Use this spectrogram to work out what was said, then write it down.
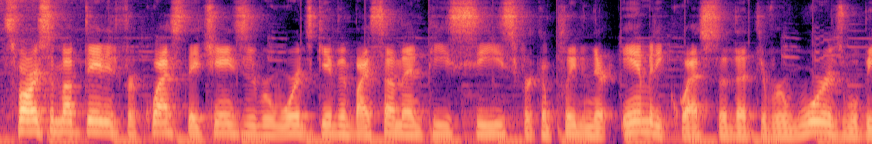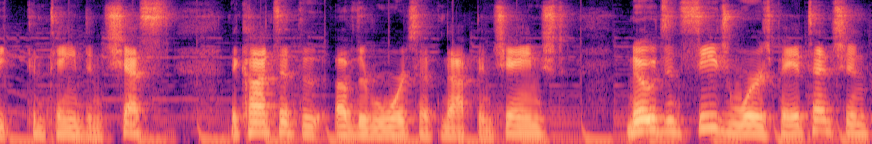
As far as some updated for quests, they changed the rewards given by some NPCs for completing their Amity quests so that the rewards will be contained in chests. The content of the rewards have not been changed. Nodes and Siege Wars, pay attention.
